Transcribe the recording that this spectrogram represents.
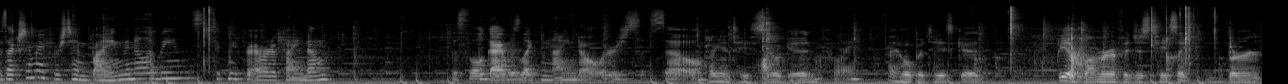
It's actually my first time buying vanilla beans. It took me forever to find them. This little guy was like nine dollars, so I'm Probably gonna taste so good. hopefully. I hope it tastes good. Be a bummer if it just tastes like burnt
